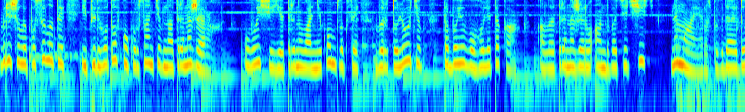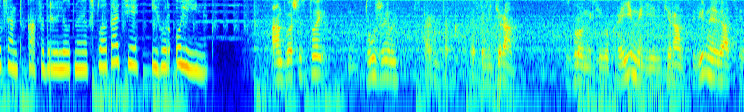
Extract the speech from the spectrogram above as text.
Вирішили посилити і підготовку курсантів на тренажерах. У виші є тренувальні комплекси вертольотів та бойового літака. Але тренажеру Ан-26 немає, розповідає доцент кафедри льотної експлуатації Ігор Олійник. Ан-26 дуже, скажімо так, це ветеран Збройних сил України і ветеран цивільної авіації,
